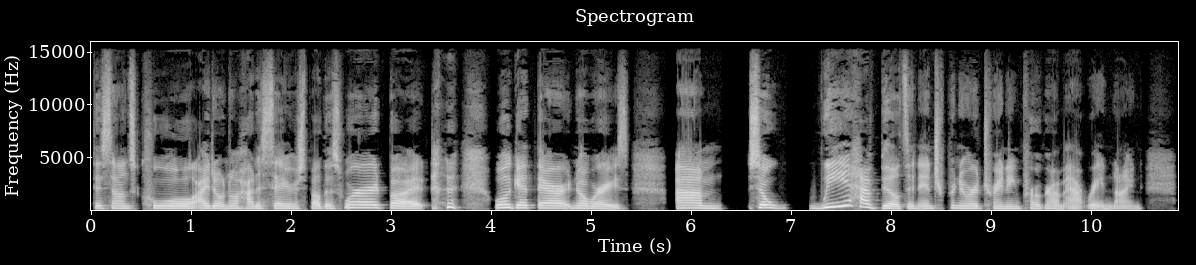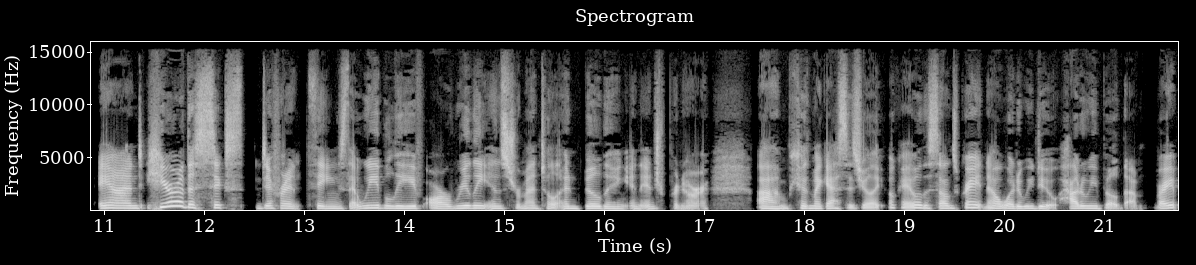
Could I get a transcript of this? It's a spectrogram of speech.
this sounds cool. I don't know how to say or spell this word, but we'll get there. No worries. Um, so we have built an intrapreneur training program at Rayne 9. And here are the six different things that we believe are really instrumental in building an intrapreneur. Um, because my guess is you're like, okay, well, this sounds great. Now, what do we do? How do we build them? Right?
